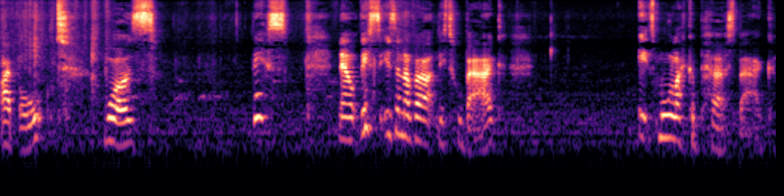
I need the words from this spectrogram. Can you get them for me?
I bought was this. Now this is another little bag. It's more like a purse bag.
